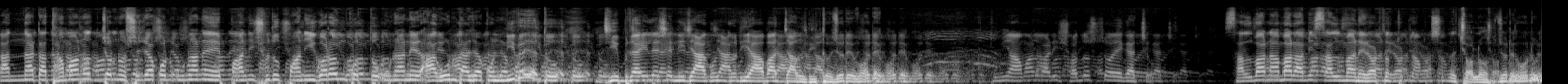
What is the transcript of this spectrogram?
কান্নাটা থামানোর জন্য সে যখন উনানে পানি, শুধু পানি গরম করত, উনানের আগুনটা যখন নিভে যেত, জিব্রাইল এসে নিজে আগুন ধরিয়ে আবার জাল দিত, জোরে বলে। তুমি আমার বাড়ির সদস্য হয়ে গেছো। সালমান আমার, আমি সালমানের, অর্থাৎ তুমি আমার সঙ্গে চলো, জোরে বলুন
